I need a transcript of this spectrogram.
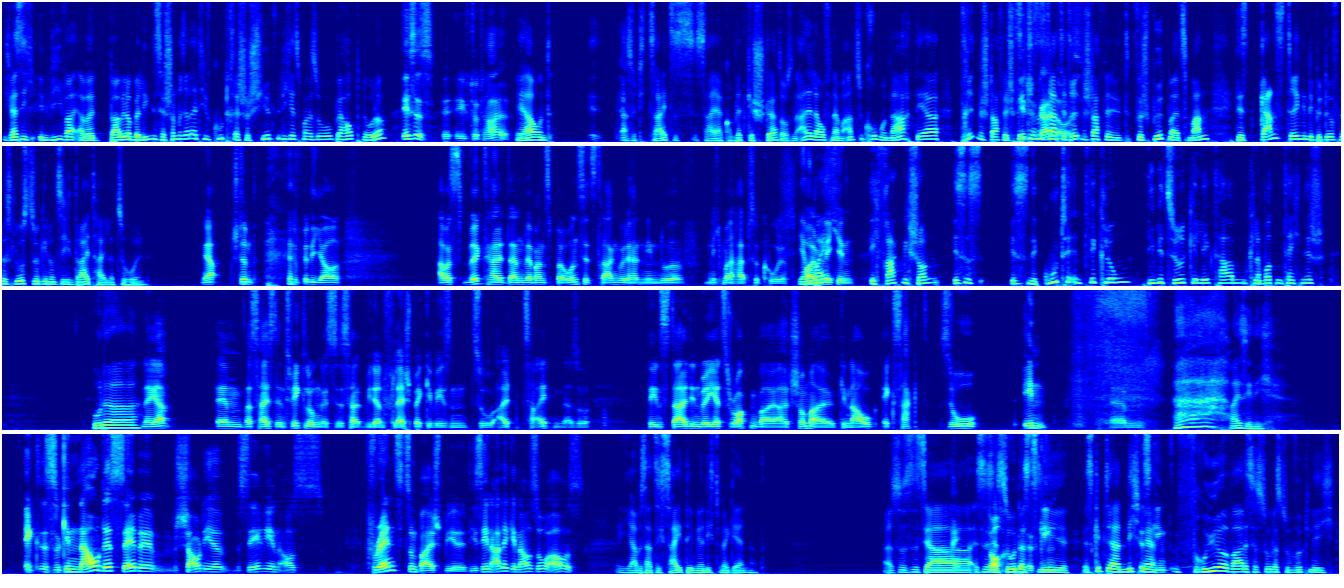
Ich weiß nicht, inwieweit, aber Babylon Berlin ist ja schon relativ gut recherchiert, würde ich jetzt mal so behaupten, oder? Ist es, äh, total. Ja, und äh, also die Zeit das sah ja komplett gestört aus und alle laufen am Anzug rum und nach der dritten Staffel, spätestens nach der dritten. Staffel, verspürt man als Mann das ganz dringende Bedürfnis loszugehen und sich einen Dreiteiler zu holen. Ja, stimmt. Finde ich auch. Aber es wirkt halt dann, wenn man es bei uns jetzt tragen würde, halt nur nicht mal halb so cool. Ja, Vor allem nicht in. Ich frage mich schon, ist es, ist es eine gute Entwicklung, die wir zurückgelegt haben, klamottentechnisch? Oder. Naja, ähm, was heißt Entwicklung? Es ist halt wieder ein Flashback gewesen zu alten Zeiten. Also den Style, den wir jetzt rocken, war ja halt schon mal genau exakt so in. Ähm, ah, weiß ich nicht. Es ist genau dasselbe. Schau dir Serien aus Friends zum Beispiel. Die sehen alle genau so aus. Ja, aber es hat sich seitdem ja nichts mehr geändert. Also es ist ja, es ist Doch, ja so, dass es die, ging, es gibt ja nicht mehr, ging, früher war das ja so, dass du wirklich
